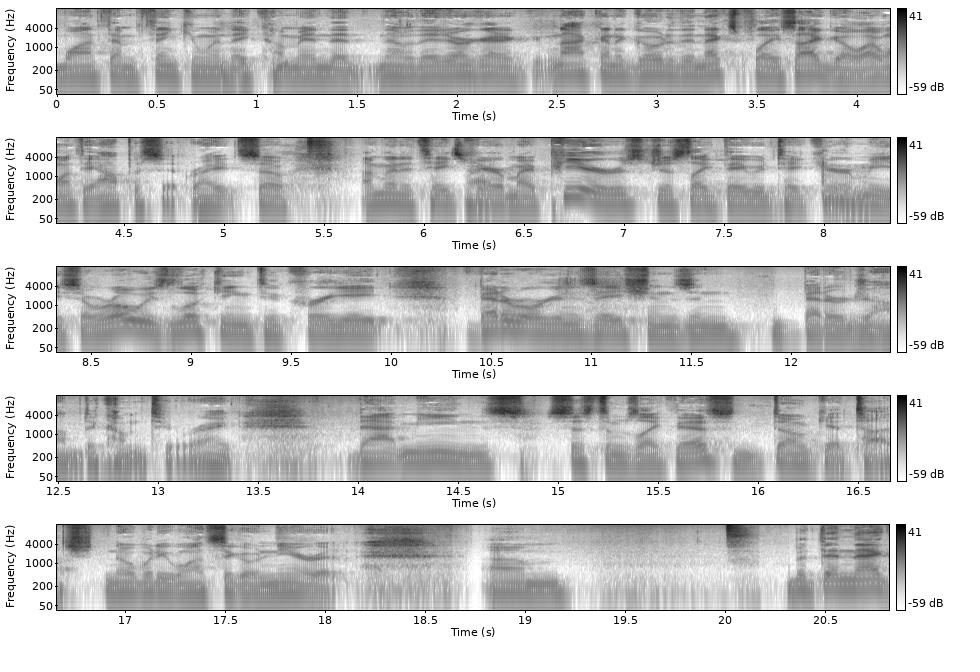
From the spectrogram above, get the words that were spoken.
want them thinking when they come in that no they're gonna, not going to go to the next place i go. I want the opposite right? So i'm going to take care of my peers just like they would take care of me. So we're always looking to create better organizations and better job to come to right? That means systems like this don't get touched. Nobody wants to go near it. Um, but then that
